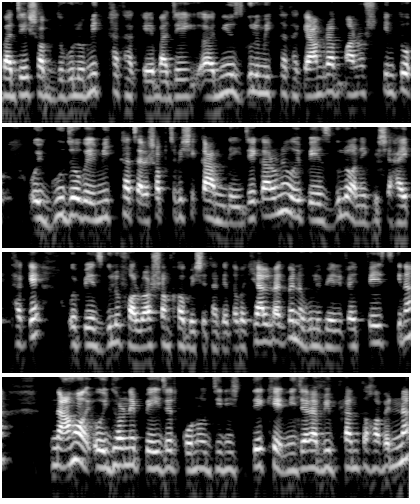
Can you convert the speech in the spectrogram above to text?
বা যেই শব্দগুলো মিথ্যা থাকে বা যেই নিউজগুলো মিথ্যা থাকে, আমরা মানুষ কিন্তু ওই গুজবে, মিথ্যাচারে সবচেয়ে বেশি কান দেই। যে কারণে ওই পেজগুলো অনেক বেশি হাইপ থাকে, ওই পেজগুলো ফলোয়ার সংখ্যাও বেশি থাকে। তবে খেয়াল রাখবেন ওগুলি ভেরিফাইড পেজ কিনা, না হয় ওই ধরনের পেজের কোনো জিনিস দেখে নিজেরা বিভ্রান্ত হবেন না।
